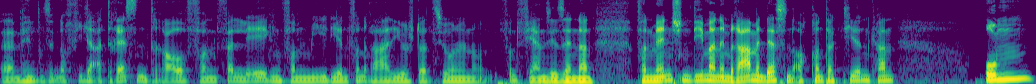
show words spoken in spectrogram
ähm, hinten sind noch viele Adressen drauf von Verlegen, von Medien, von Radiostationen und von Fernsehsendern, von Menschen, die man im Rahmen dessen auch kontaktieren kann, um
